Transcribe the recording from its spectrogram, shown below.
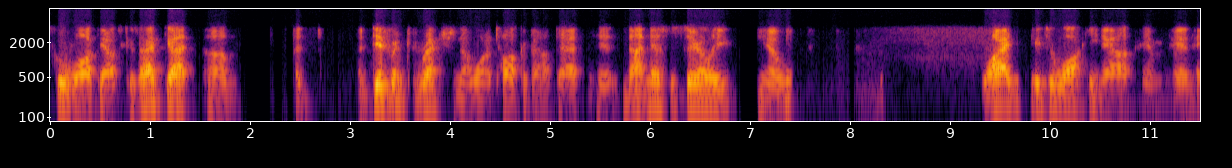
school walkouts because I've got um, a, a different direction I want to talk about that. It, not necessarily, you know, why the kids are walking out and, and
